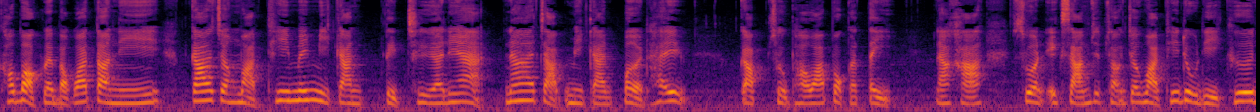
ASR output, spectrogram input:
เขาบอกเลยบอกว่าตอนนี้ 9 จังหวัดที่ไม่มีการติดเชื้อเนี่ย น่าจะมีการเปิดให้กลับสู่ภาวะปกติ นะคะ ส่วนอีก 32 จังหวัดที่ดูดีขึ้น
